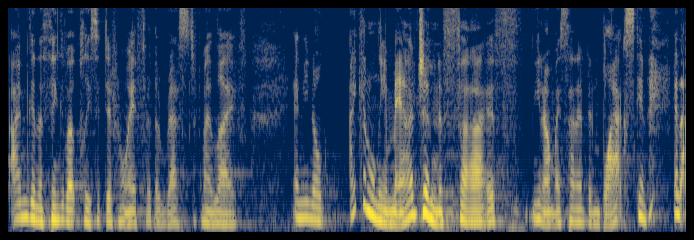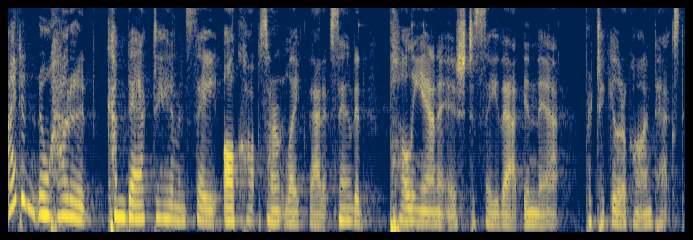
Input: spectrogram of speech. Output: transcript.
I'm going to think about police a different way for the rest of my life. And, you know, I can only imagine if, uh, if you know, my son had been black skinned. And I didn't know how to come back to him and say, all cops aren't like that. It sounded Pollyanna ish to say that in that particular context.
